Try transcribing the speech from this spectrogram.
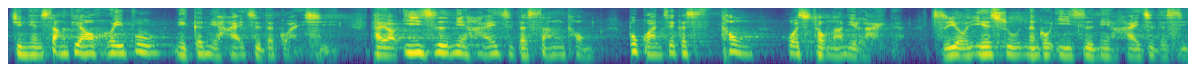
今天上帝要恢复你跟你孩子的关系，他要医治你孩子的伤痛，不管这个痛或是从哪里来的，只有耶稣能够医治你孩子的心，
